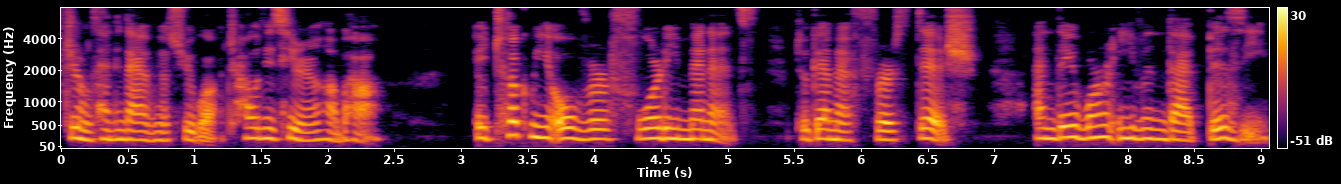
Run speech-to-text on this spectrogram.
这种餐厅大家有没有去过？超级气人，好不好？It took me over forty minutes to get my first dish, and they weren't even that busy.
